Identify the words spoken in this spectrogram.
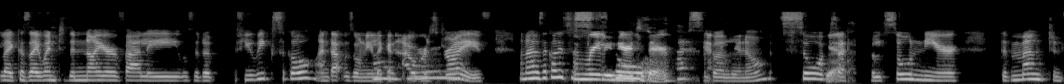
Like, because I went to the Nire Valley, was it a, few weeks ago? And that was only like oh, an hour's drive. And I was like, oh, this I'm really so near to there. Accessible, yeah. you know, it's so accessible, yeah. so near the mountain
